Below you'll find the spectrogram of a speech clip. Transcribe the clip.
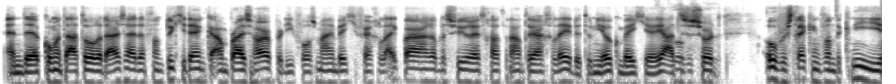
En de commentatoren daar zeiden van, doet je denken aan Bryce Harper, die volgens mij een beetje vergelijkbare blessure heeft gehad een aantal jaar geleden. Toen hij ook een beetje, ja, het is een soort overstrekking van de knie,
